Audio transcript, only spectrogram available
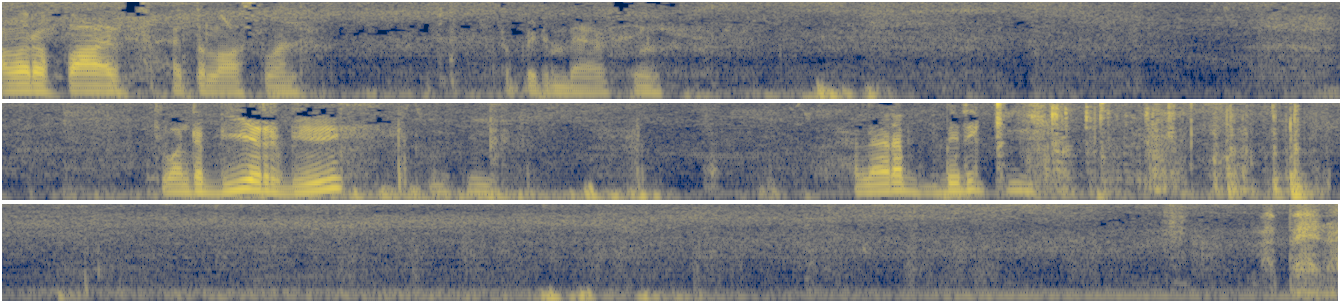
I got a 5 at the last one. It's a bit embarrassing. Do you want a beer, bro? A lot of banner.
